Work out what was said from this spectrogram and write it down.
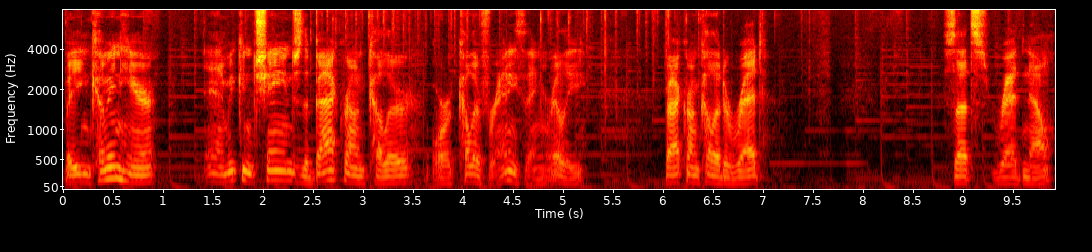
but you can come in here and we can change the background color or color for anything really. Background color to red. So that's red now.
